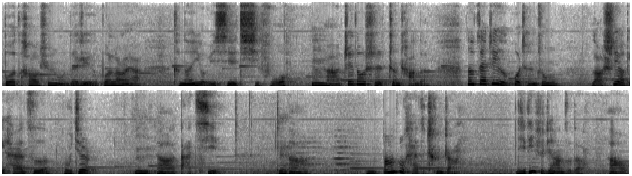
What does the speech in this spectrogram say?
波涛汹涌的这个波浪呀，可能有一些起伏。嗯啊，这都是正常的。那么在这个过程中，老师要给孩子鼓劲儿，嗯。啊，打气，对。啊，嗯，帮助孩子成长，一定是这样子的。啊。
